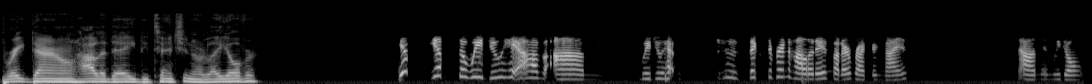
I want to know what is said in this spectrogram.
breakdown, holiday, detention, or layover? Yep, yep. So we do have um, we do have six different holidays that are recognized, um, and we don't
